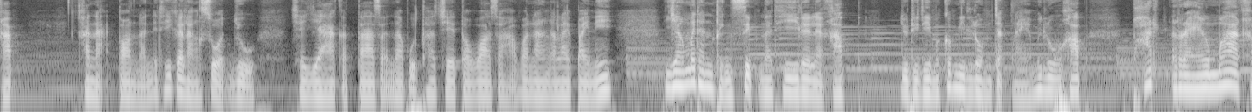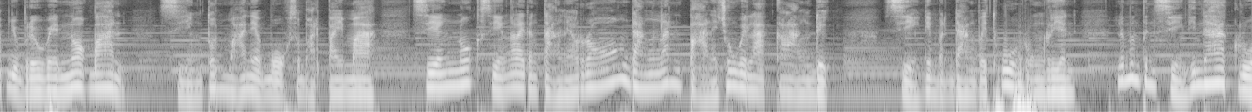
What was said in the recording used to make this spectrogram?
ครับ ขณะตอนนั้นที่กำลังสวดอยู่ชยากตาสนาพุทธเชตวาสหวนังอะไรไปนี้ ยังไม่ทันถึง 10 นาทีเลยแหละครับ อยู่ดีๆมันก็มีลมจากไหนไม่รู้ครับ พัดแรงมากครับอยู่บริเวณนอกบ้าน เสียงต้นไม้เนี่ยโบกสะบัดไปมา เสียงนกเสียงอะไรต่างๆเนี่ยร้องดังลั่นป่าในช่วงเวลากลางดึก เสียงที่มันดังไปทั่วโรงเรียน แล้วมันเป็นเสียงที่น่ากลัว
